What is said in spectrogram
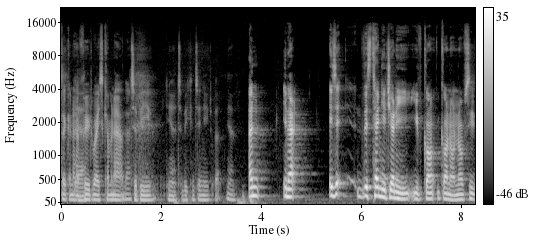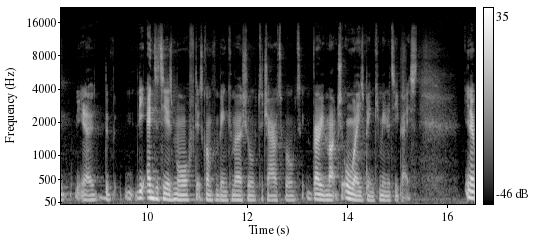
they're going to have yeah. food waste coming out there. to be yeah to be continued. But yeah. And you know, is it this ten year journey you've gone gone on? Obviously, you know the the entity has morphed. It's gone from being commercial to charitable to very much always being community based. You know,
